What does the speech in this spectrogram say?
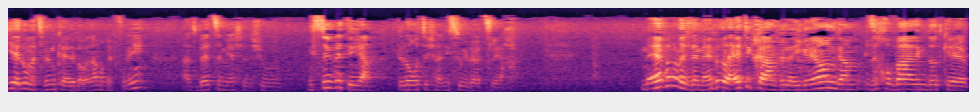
אי אלו מצבים כאלה בעולם הרפואי, אז בעצם יש איזשהו ניסוי וטעייה. אתה לא רוצה שהניסוי לא יצליח. מעבר לזה, מעבר לאתיקה ולהיגיון, גם זה חובה למדוד כאב,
